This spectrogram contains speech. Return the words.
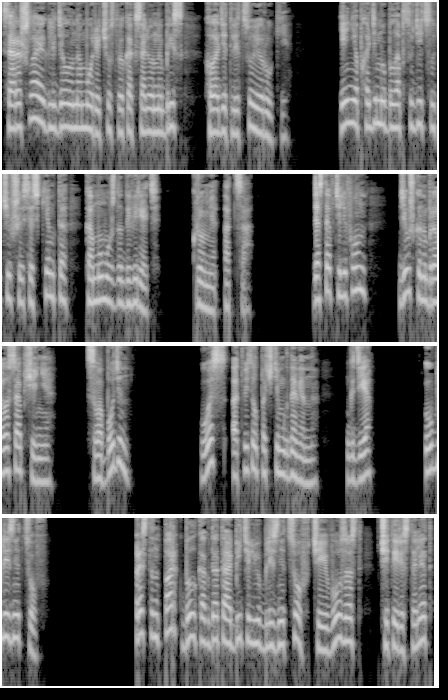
Сара шла и глядела на море, чувствуя, как соленый бриз холодит лицо и руки. Ей необходимо было обсудить случившееся с кем-то, кому можно доверять, кроме отца. Достав телефон, девушка набрала сообщение. «Свободен?» Уэс ответил почти мгновенно. «Где?» «У близнецов». Престон-парк был когда-то обителью близнецов, чей возраст в 400 лет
